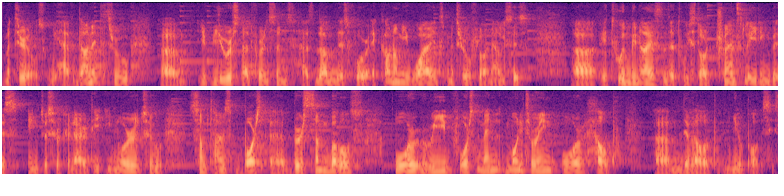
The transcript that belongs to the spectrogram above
materials. We have done it through um, Eurostat, for instance, has done this for economy-wide material flow analysis. Uh, it would be nice that we start translating this into circularity in order to sometimes burst, uh, burst some bubbles or reinforce monitoring or help um, develop new policies.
